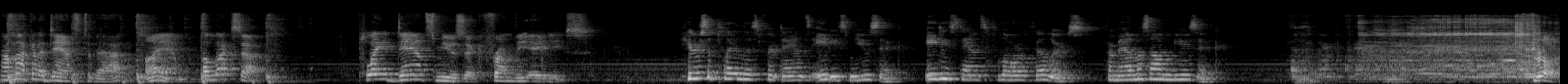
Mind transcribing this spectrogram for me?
I'm not going to dance to that. I am. Alexa, play dance music from the 80s. Here's a playlist for dance 80s music. 80s dance floor fillers from Amazon Music. Thriller.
